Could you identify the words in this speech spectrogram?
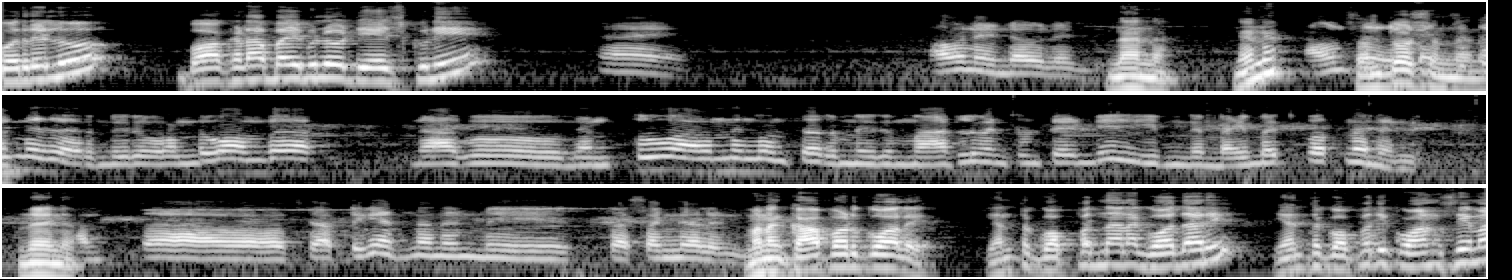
గొర్రెలు బోకడా బైబిల్ ఒకటి వేసుకుని. అవునండి అవునండి. నాన్న నాన్న సంతోషం నాన్న. సార్ మీరు వంద వంద నాకు ఎంతో ఆనందంగా ఉంది సార్ మీరు మాటలు వింటుంటే అండి నేను మైమర్చిపోతున్నానండి. నాన్న. అంత శ్రద్ధగా వింటున్నానండి మీ ప్రసంగాలండి. మనం కాపాడుకోవాలి. ఎంత గొప్పది నాన్న గోదావరి? ఎంత గొప్పది కోనసీమ?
